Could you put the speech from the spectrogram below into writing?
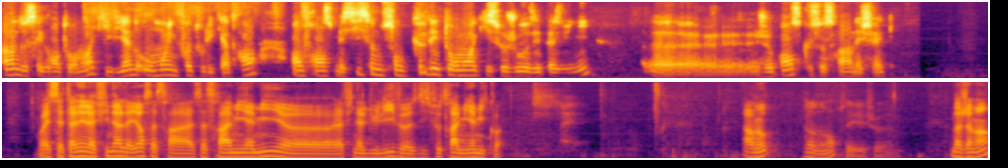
un de ces grands tournois qui viennent au moins une fois tous les quatre ans en France. Mais si ce ne sont que des tournois qui se jouent aux États-Unis, euh, je pense que ce sera un échec. Ouais, cette année, la finale d'ailleurs, ça sera, ça sera à Miami. Euh, la finale du livre se disputera à Miami, quoi. Arnaud? Non, non, non, c'est. Je... Benjamin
